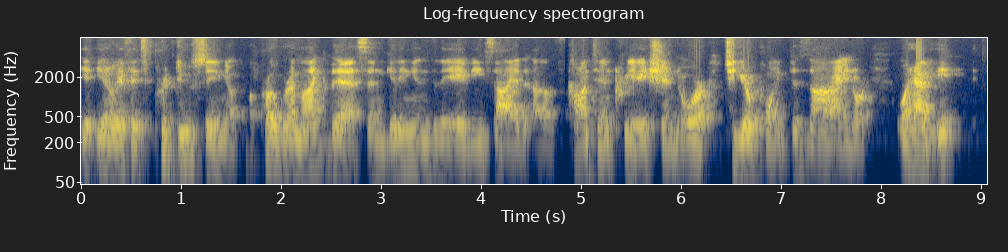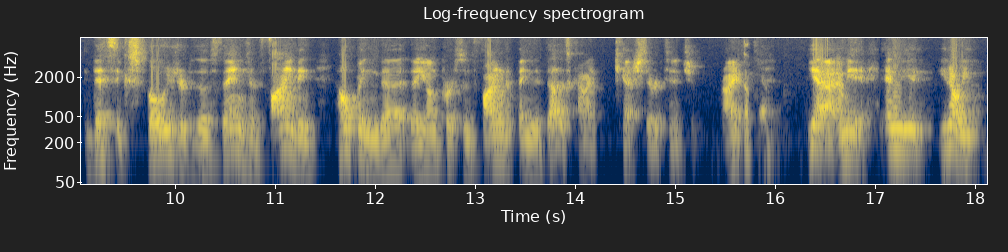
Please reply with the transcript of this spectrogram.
You know, if it's producing a, a, program like this and getting into the AV side of content creation, or to your point, design, or what have you, this exposure to those things and finding helping the, the young person find the thing that does kind of catch their attention right? Okay. Yeah i mean and you, you know you,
